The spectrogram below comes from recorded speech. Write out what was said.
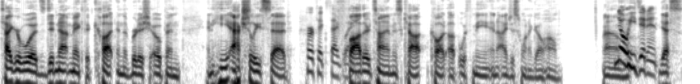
Tiger Woods did not make the cut in the British Open, and he actually said, Perfect segue. "Father time is caught caught up with me, and I just want to go home." Um, no, he didn't. Yes,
